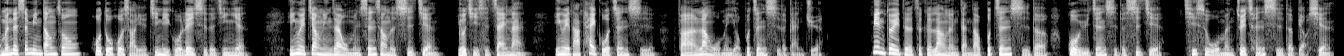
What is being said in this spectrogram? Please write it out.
们的生命当中或多或少也经历过类似的经验，因为降临在我们身上的事件，尤其是灾难，因为它太过真实，反而让我们有不真实的感觉。面对的这个让人感到不真实的、过于真实的世界，其实我们最诚实的表现，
